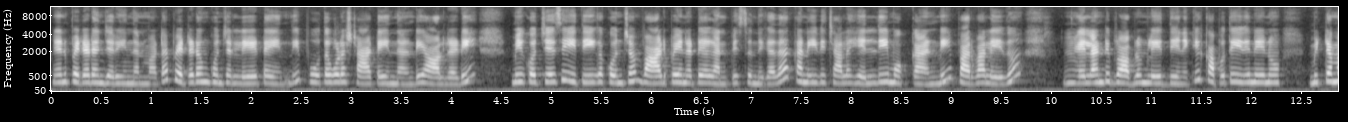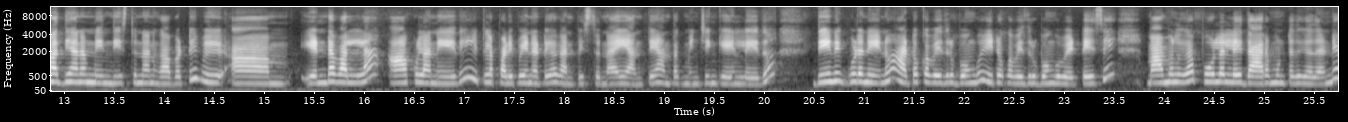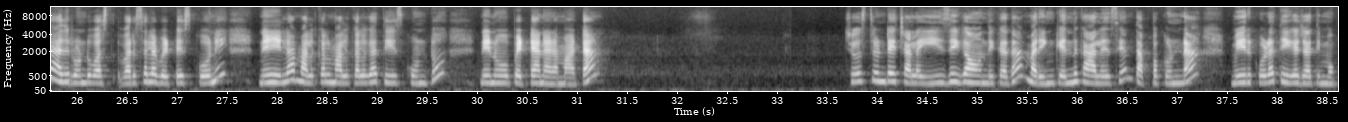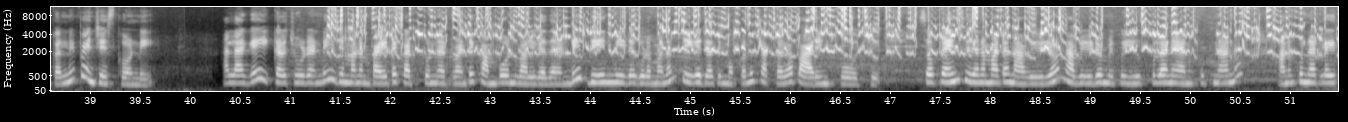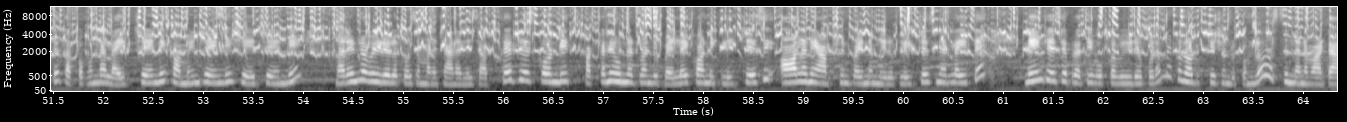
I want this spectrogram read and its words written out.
నేను పెట్టడం జరిగిందనమాట పెట్టడం కొంచెం లేట్ అయింది. పూత కూడా స్టార్ట్ అయిందండి ఆల్రెడీ. మీకు వచ్చేసి ఈ తీగ కొంచెం వాడిపోయినట్టుగా కనిపిస్తుంది కదా. కానీ ఇది చాలా హెల్దీ మొక్క అండి. పర్వాలేదు. ఎలాంటి ప్రాబ్లం లేదు దీనికి. కాకపోతే ఇది నేను మిట్ట మధ్యాహ్నం నేను తీస్తున్నాను కాబట్టి ఎండ వల్ల ఆకులు అనేది ఇట్లా పడిపోయినట్టుగా కనిపిస్తున్నాయి. అంతే అంతకు మించి ఇంకేం లేదు. దీనికి కూడా నేను అటొక వెదురు బొంగు ఇటొక వెదురు బొంగు పెట్టేసి మామూలుగా పూలల్లే దారం ఉంటుంది కదండి అది రెండు వరుసలో పెట్టేసుకొని నేను ఇలా మలకలు మలకలుగా తీసుకుంటూ నేను పెట్టానమాట చూస్తుంటే చాలా ఈజీగా ఉంది కదా మరి ఇంకెందుకు ఆలస్యం? తప్పకుండా మీరు కూడా తీగజాతి మొక్కల్ని పెంచేసుకోండి. అలాగే ఇక్కడ చూడండి ఇది మనం బయట కట్టుకున్నటువంటి కంపౌండ్ వాల్ కదండి. దీని మీద కూడా మనం తీగజాతి మొక్కను చక్కగా పారించుకోవచ్చు. సో ఫ్రెండ్స్ ఇదనమాట నా వీడియో. నా వీడియో మీకు యూస్ఫుల్ అని అనుకుంటున్నాను. అనుకున్నట్లయితే తప్పకుండా లైక్ చేయండి కామెంట్ చేయండి షేర్ చేయండి. మరెన్నో వీడియోల కోసం మన ఛానల్ని సబ్స్క్రైబ్ చేసుకోండి. పక్కనే ఉన్నటువంటి బెల్ ఐకాన్ని క్లిక్ చేసి ఆల్ అనే ఆప్షన్ పైన మీరు క్లిక్ చేసినట్లయితే నేను చేసే ప్రతి ఒక్క వీడియో కూడా మీకు నోటిఫికేషన్ రూపంలో వస్తుందన్నమాట.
